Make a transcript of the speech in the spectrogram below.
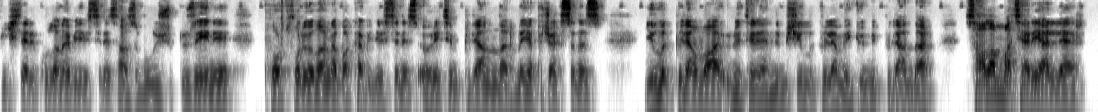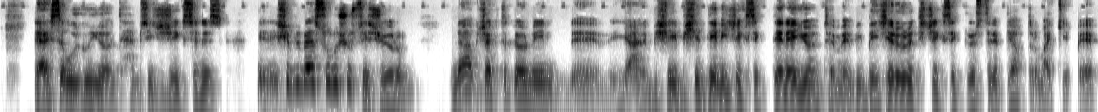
Fişleri kullanabilirsiniz. Hazır buluşluk düzeyini, portfolyolarına bakabilirsiniz. Öğretim planlarını yapacaksınız. Yıllık plan var, ünitelendirilmiş yıllık plan ve günlük planlar. Sağlam materyaller, derse uygun yöntem seçeceksiniz. E, şimdi ben sunuşu seçiyorum. Ne yapacaktık örneğin e, yani bir şey bir şey deneyeceksek deney yöntemi, bir beceri öğreteceksek gösterip yaptırmak gibi.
